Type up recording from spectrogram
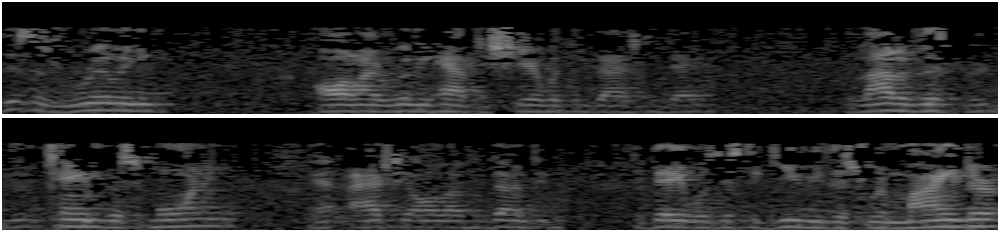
This is really all I really have to share with you guys today. A lot of this came this morning, and actually all I've done today was just to give you this reminder,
